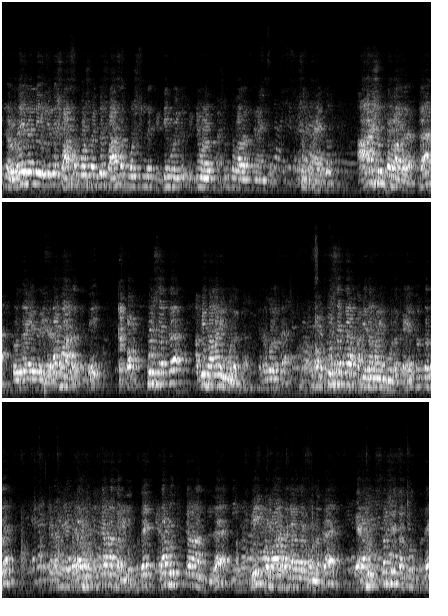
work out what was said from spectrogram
ಇನ್ನು ಹೃದಯದಲ್ಲಿ ಇಲ್ಲಿಂದ ಶ್ವಾಸಕೋಶ ಹೋಯ್ತು ಶ್ವಾಸಕೋಶದಿಂದ ಕಿಡ್ನಿ ಹೋಯಿತು ಕಿಡ್ನಿ ಒಳಗೆ ಅಶುದ್ಧವಾದ ರಕ್ತ ಏನಾಯಿತು ಶುದ್ಧ ಆಯ್ತು ಆ ಶುದ್ಧವಾದ ರಕ್ತ ಹೃದಯದ ಎಡಭಾಗದಲ್ಲಿ ಪಪ್ಪುಸಕ ಅಭಿಧಮನಿ ಮೂಲಕ. ಎದರ ಮೂಲಕ? ಪಪ್ಪುಸಕ ಅಭಿಧಮನಿ ಮೂಲಕ. ಎತ್ತುತ್ತದೆ ಎಡಭುತ್ಕರಣ ತಲುಪುತ್ತದೆ ಎಡಭುತ್ಕರಣದಿಂದ ವಿ ಕವಾಟಗಳ ಮೂಲಕ ಎಡಭುತ್ಕರ್ಷ ತಲುಪುತ್ತದೆ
